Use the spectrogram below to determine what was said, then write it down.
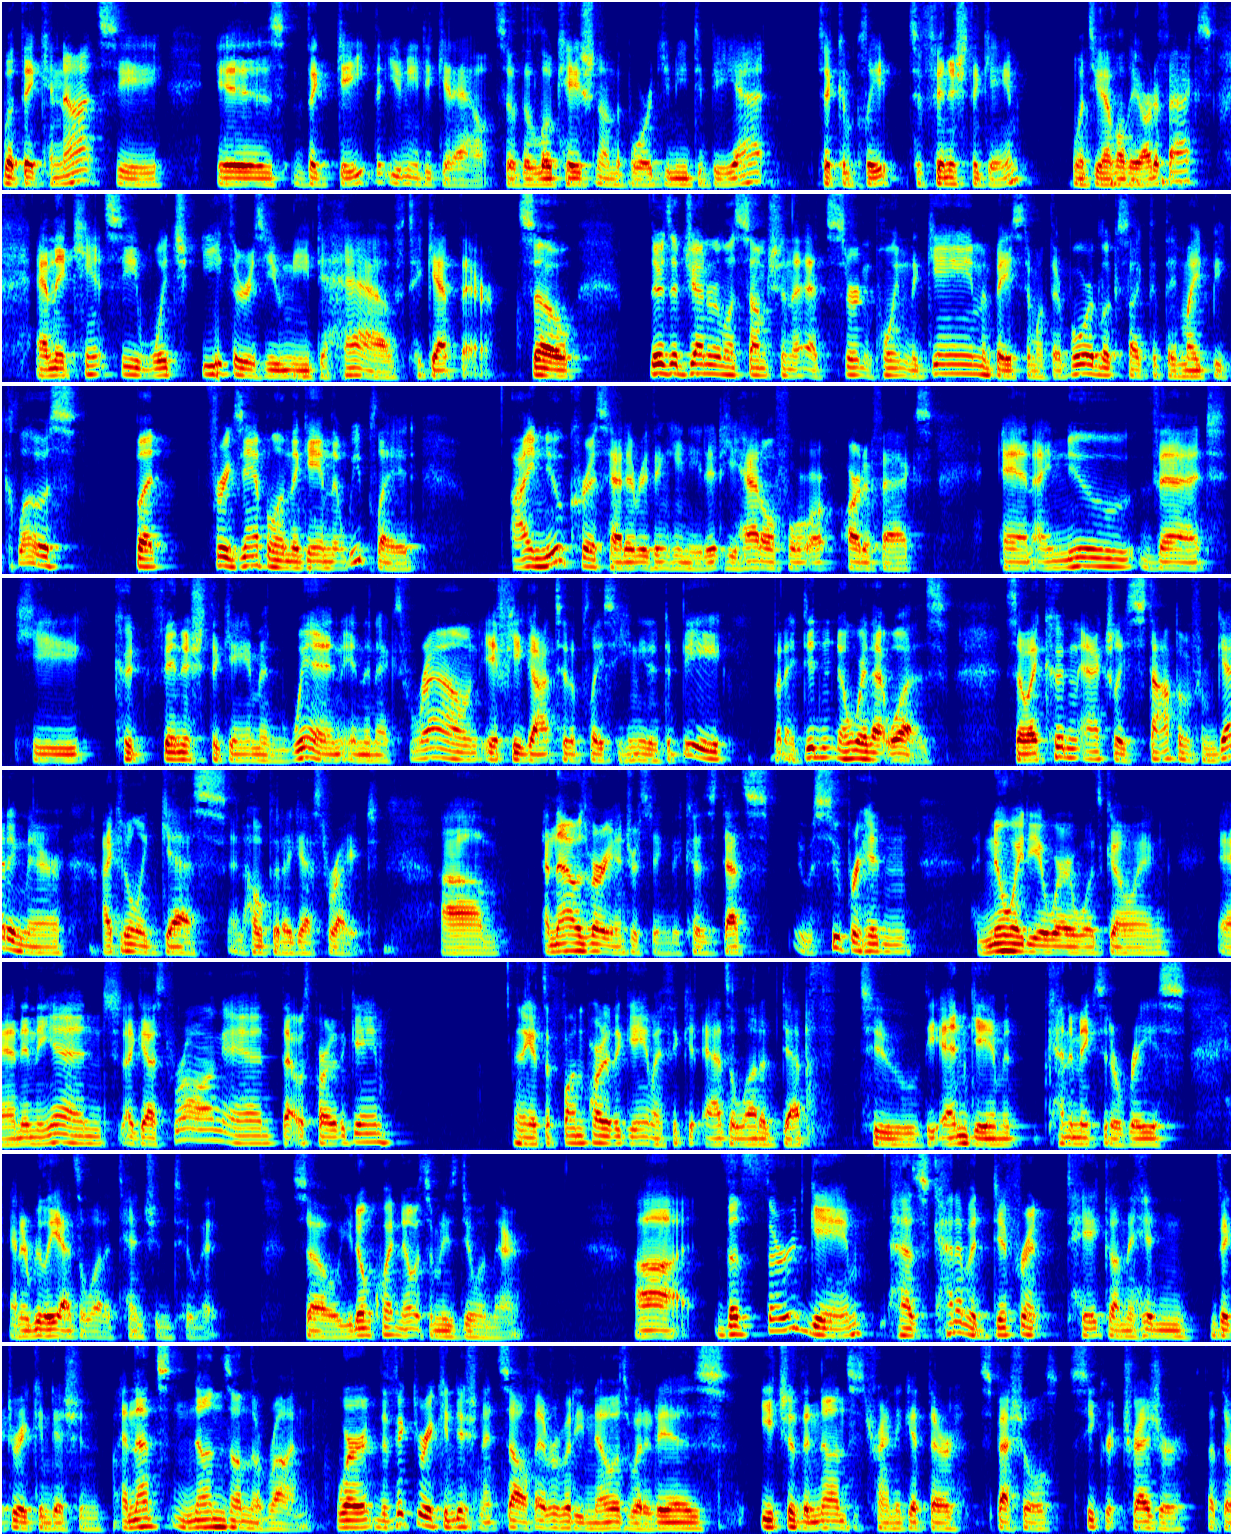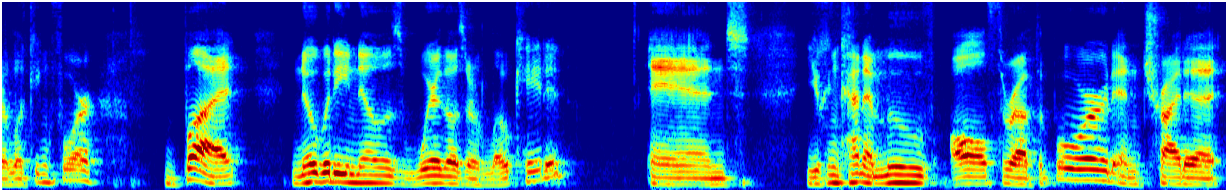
What they cannot see is the gate that you need to get out. So the location on the board you need to be at to complete to finish the game once you have all the artifacts, and they can't see which ethers you need to have to get there. So there's a general assumption that at a certain point in the game, and based on what their board looks like, that they might be close. But for example, in the game that we played, I knew Chris had everything he needed. He had all four artifacts, and I knew that he could finish the game and win in the next round if he got to the place he needed to be. But I didn't know where that was. So I couldn't actually stop him from getting there. I could only guess and hope that I guessed right. Um, and that was very interesting because that's it was super hidden I had no idea where it was going. And in the end, I guessed wrong, and that was part of the game. I think it's a fun part of the game. I think it adds a lot of depth to the end game. It kind of makes it a race, and it really adds a lot of tension to it. So you don't quite know what somebody's doing there. Uh, the third game has kind of a different take on the hidden victory condition, and that's Nuns on the Run, where the victory condition itself, everybody knows what it is each of the nuns is trying to get their special secret treasure that they're looking for, but nobody knows where those are located. And you can kind of move all throughout the board and try to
